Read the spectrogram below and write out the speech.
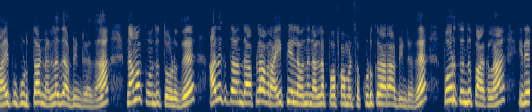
வாய்ப்பு கொடுத்தா நல்லது அப்படின்றதான் நமக்கு வந்து தோணுது. அதுக்கு தகுந்தாப்புல அவர் ஐபிஎல்ல வந்து நல்ல பெர்ஃபார்மன்ஸை கொடுக்குறாரா அப்படின்றத பொறுத்து வந்து பார்க்கலாம். இதே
